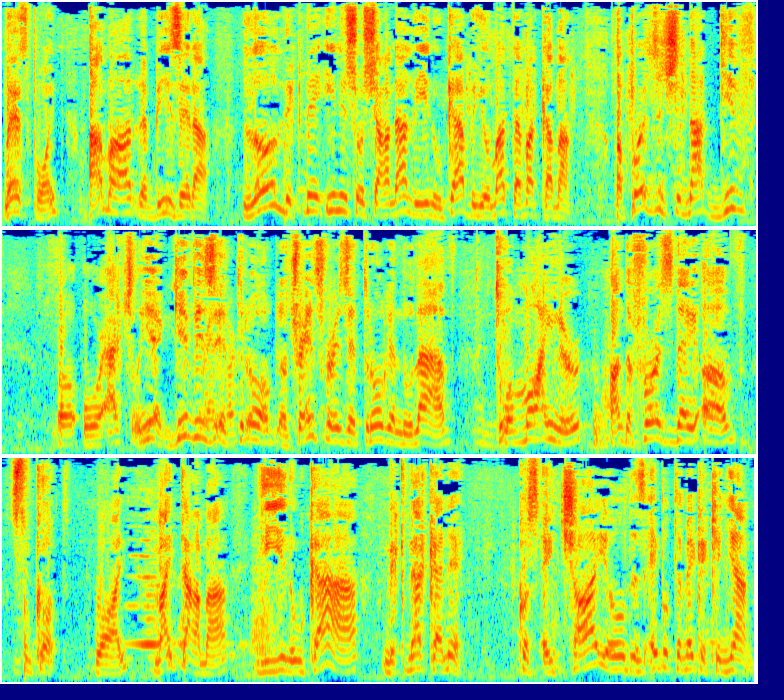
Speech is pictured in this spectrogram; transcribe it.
Last point. Amar Rabbi Zera. Lo likne inish o sha'ana liyinuka b'yomat kama. A person should not give or, or actually, yeah, give his etrog, or transfer his etrog and lulav to a minor on the first day of Sukkot. Why? My tama, the yinuka mikna kaneh because a child is able to make a kinyan.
